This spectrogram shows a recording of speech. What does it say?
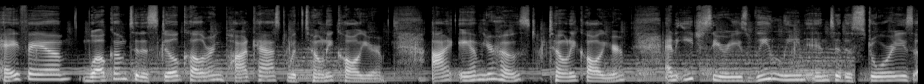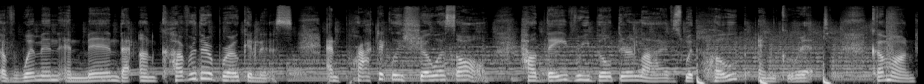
Hey, fam. Welcome to the Still Coloring Podcast with Toni Collier. I am your host, Toni Collier, and each series we lean into the stories of women and men that uncover their brokenness and practically show us all how they've rebuilt their lives with hope and grit. Come on,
